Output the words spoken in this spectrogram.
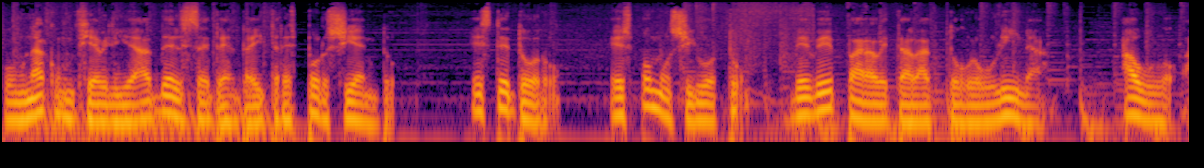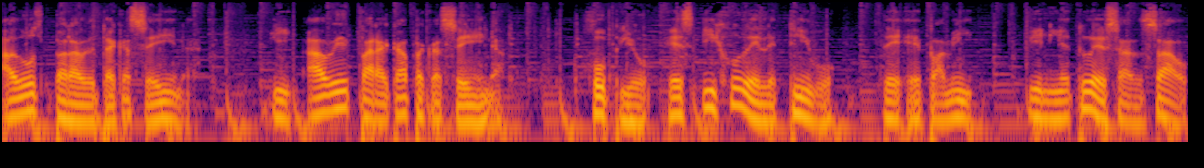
con una confiabilidad del 73%. Este toro es homocigoto, bebe para betalactoglobulina, audo A2 para betacaseína, y ave para capa caseína. Jupio es hijo de Letivo, de Epamí y nieto de Sansao.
